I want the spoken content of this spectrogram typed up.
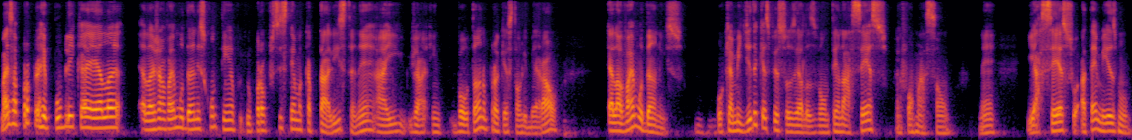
Mas a própria república ela ela já vai mudando isso com o tempo. E o próprio sistema capitalista, né, aí já voltando para a questão liberal, ela vai mudando isso. Porque à medida que as pessoas elas vão tendo acesso à informação, né, e acesso até mesmo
